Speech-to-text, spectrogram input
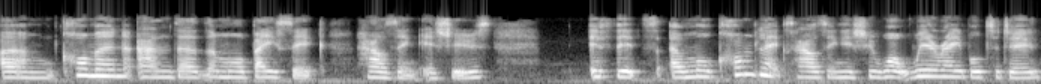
um, common and uh, the more basic housing issues. If it's a more complex housing issue, what we're able to do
